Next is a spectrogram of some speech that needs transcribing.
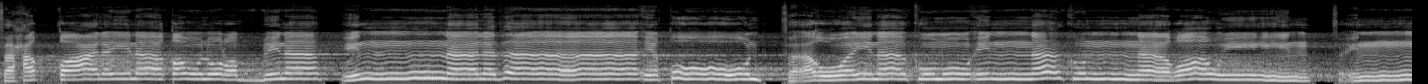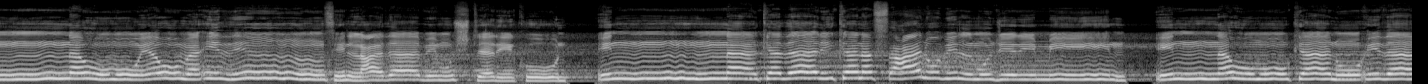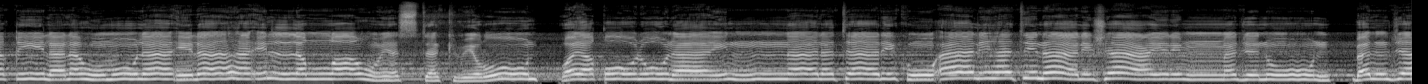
فحق علينا قول ربنا إنا لذائقون فأغويناكم إنا كنا غاوين فإنهم يومئذ في العذاب مشتركون إنا كذلك نفعل بالمجرمين إنهم كانوا إذا قيل لهم لا إله إلا الله يستكبرون ويقولون إنا لتاركو آلهتنا لشاعر مجنون بل جاء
